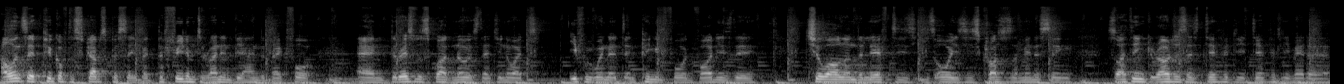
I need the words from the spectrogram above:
I won't say pick up the scraps per se, but the freedom to run in behind the back four. Mm. And the rest of the squad knows that, you know what, if we win it and ping it forward, Vardy's there. Chilwell on the left, he's, he's always, his crosses are menacing. So I think Rodgers has definitely, definitely made a,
